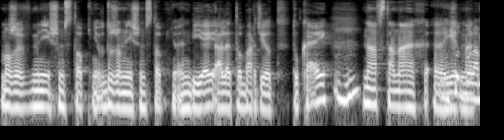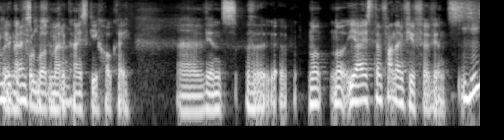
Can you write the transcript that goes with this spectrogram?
może w mniejszym stopniu, w dużo mniejszym stopniu NBA, ale to bardziej od 2K, no a w Stanach e, jednak, jednak futbol się, tak. amerykański, hokej. E, Więc no, no, ja jestem fanem FIFA, więc Mhm.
